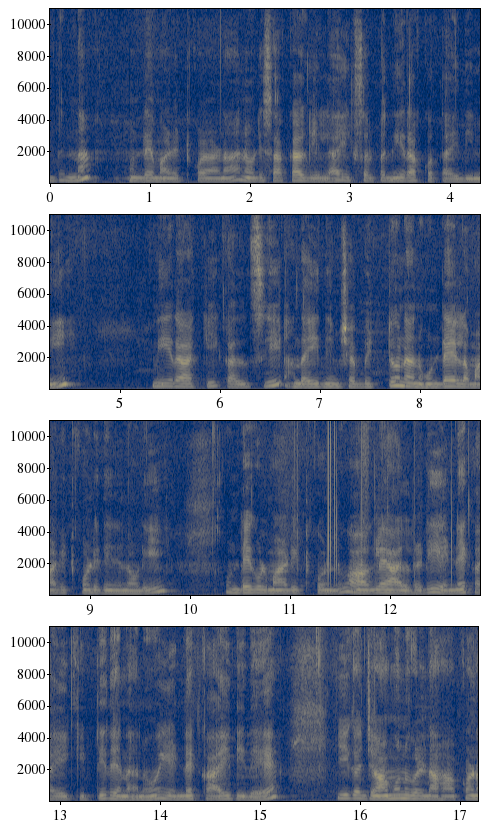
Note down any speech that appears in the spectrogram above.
ಇದನ್ನು ಉಂಡೆ ಮಾಡಿಟ್ಕೊಳ್ಳೋಣ. ನೋಡಿ ಸಾಕಾಗಲಿಲ್ಲ, ಈಗ ಸ್ವಲ್ಪ ನೀರು ಹಾಕ್ಕೋತಾ ಇದ್ದೀನಿ. ನೀರು ಹಾಕಿ ಕಲಸಿ ಒಂದು ಐದು ನಿಮಿಷ ಬಿಟ್ಟು ನಾನು ಉಂಡೆ ಎಲ್ಲ ಮಾಡಿಟ್ಕೊಂಡಿದ್ದೀನಿ ನೋಡಿ. ಉಂಡೆಗಳು ಮಾಡಿಟ್ಕೊಂಡು ಆಗಲೇ ಆಲ್ರೆಡಿ ಎಣ್ಣೆ ಕಾಯಕ್ಕೆ ಇಟ್ಟಿದ್ದೆ ನಾನು. ಎಣ್ಣೆ ಕಾಯ್ದಿದೆ. ಈಗ ಜಾಮೂನುಗಳನ್ನ ಹಾಕೋಣ,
